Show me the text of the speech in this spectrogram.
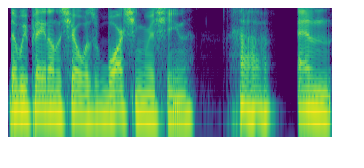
that we played on the show was Washing Machine, and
